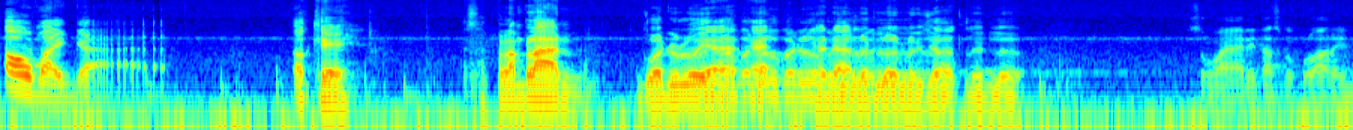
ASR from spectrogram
Oh my god. Oke. Pelan-pelan. Gua dulu Gua ya. dulu, gua Eh, dulu, gua dulu, yaudah, gua lu dulu, gua lu dulu. Jod, lu dulu. Semua yang di tas gue keluarin.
